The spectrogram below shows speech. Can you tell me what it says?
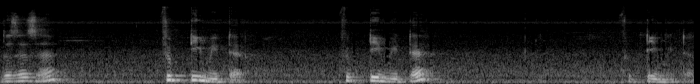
this is a 50 meter. 50 meter. 50 meter.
